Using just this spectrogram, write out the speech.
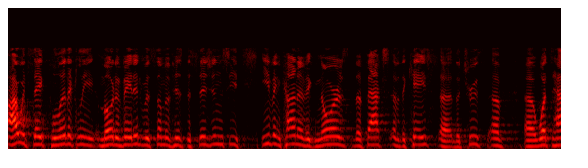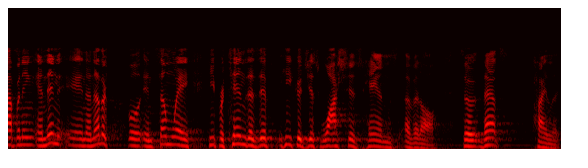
I would say, politically motivated with some of his decisions. He even kind of ignores the facts of the case, uh, the truth of uh, what's happening. And then in another in some way, he pretends as if he could just wash his hands of it all. So that's Pilate.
